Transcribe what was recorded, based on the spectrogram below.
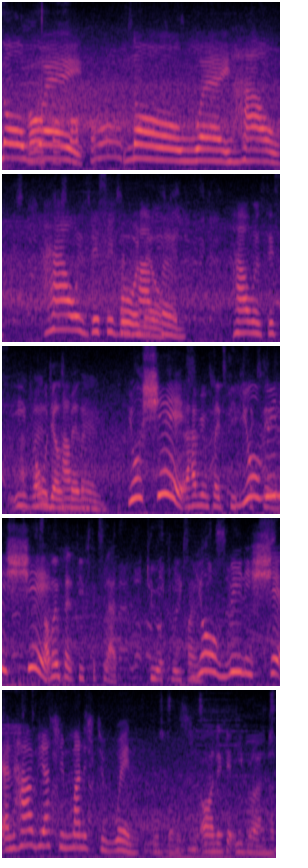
no oh, oh, way. oh, oh, No way. How? How is this even 4-0. happen? How is this even told you I was better than happen? you. You're shit. I haven't even played FIFA You're 16. really shit. I've shit. only played FIFA 16 like two or three times. You're really shit. And how have you actually managed to win? Oh, I didn't get Ibra and it.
